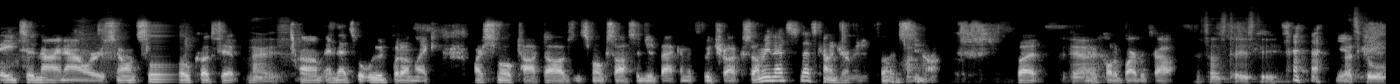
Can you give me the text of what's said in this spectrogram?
eight to nine hours you know, on slow cooked it. Nice. Um, and that's what we would put on like our smoked hot dogs and smoked sausages back in the food truck. So I mean that's that's kind of German influence, you know. But yeah, I called it barberkraut. That sounds tasty. yeah. That's cool.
